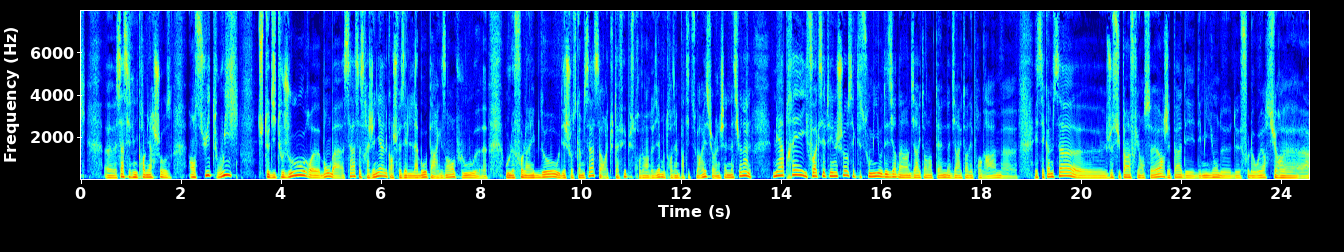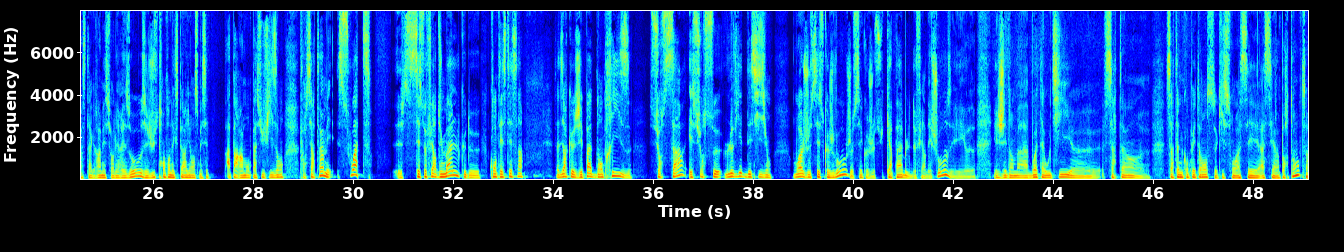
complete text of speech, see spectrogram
Euh, ça, c'est une première chose. Ensuite, oui, tu te dis toujours, euh, bon, bah ça, ça serait génial. Quand je faisais le labo, par exemple, ou, euh, ou le Folin Hebdo, ou des choses comme ça, ça aurait tout à fait pu se trouver en deuxième ou troisième partie de soirée sur une chaîne nationale. Mais après, il faut accepter une chose, c'est que tu es soumis au désir d'un directeur d'antenne, d'un directeur des programmes. et c'est comme ça, je suis pas influenceur, j'ai pas des, millions de, followers sur Instagram et sur les réseaux, j'ai juste 30 ans d'expérience, mais c'est apparemment pas suffisant pour certains, mais soit euh, c'est se faire du mal que de contester ça. C'est-à-dire que j'ai pas d'emprise sur ça et sur ce levier de décision. Moi, je sais ce que je vaux, je sais que je suis capable de faire des choses et, euh, j'ai dans ma boîte à outils euh, certains, certaines compétences qui sont assez, assez importantes.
